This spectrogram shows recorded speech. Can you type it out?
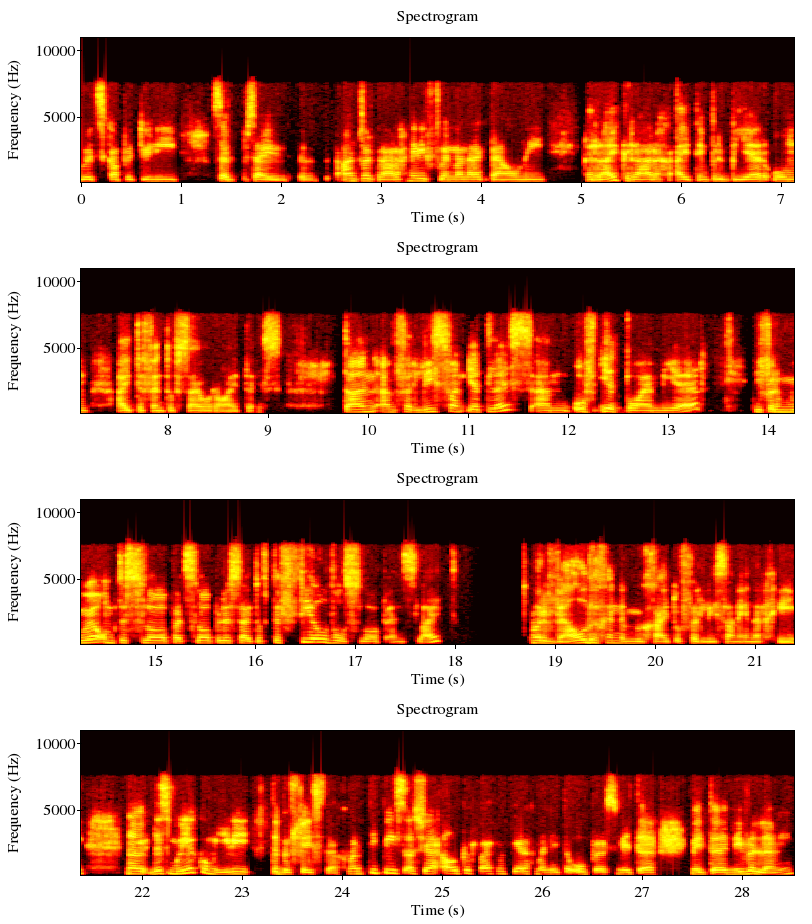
boodskappe toe nie. Sy sy uh, antwoord regtig nie die foon wanneer ek bel nie. Ryk regtig uit en probeer om uit te vind of sy alright is. Dan 'n um, verlies van eetlus um, of eet baie meer. Die vermoë om te slaap wat slapeloosheid of te veel wil slaap insluit oorweldigende moegheid of verlies aan energie. Nou, dis moeilik om hierdie te bevestig want tipies as jy elke 45 minute op is met 'n met 'n nuweling,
